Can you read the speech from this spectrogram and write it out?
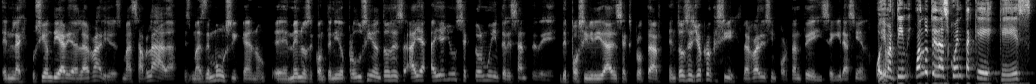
en la ejecución diaria de la radio, es más hablada, es más de música, ¿no? Eh, menos de contenido producido. Entonces, ahí, ahí, hay un sector muy interesante de, de, posibilidades a explotar. Entonces, yo creo que sí, la radio es importante y seguirá siendo. Oye, Martín, ¿cuándo te das cuenta que, que es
